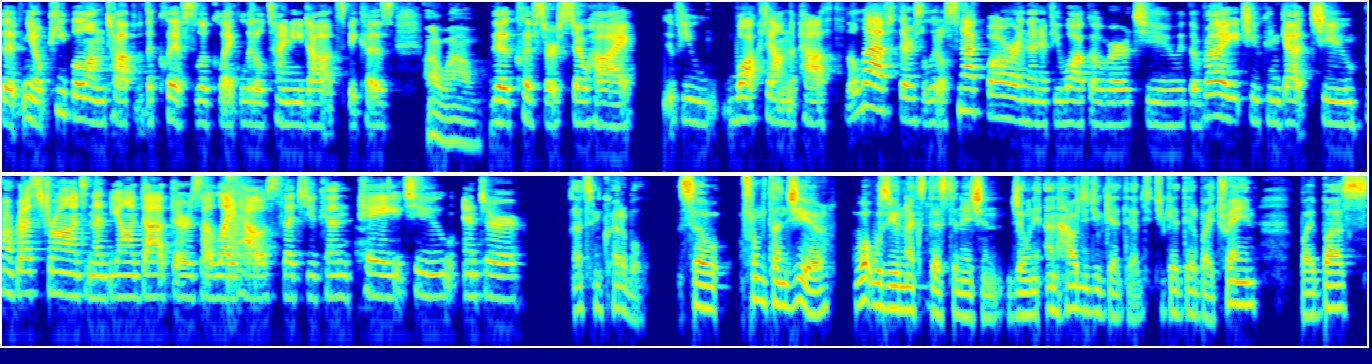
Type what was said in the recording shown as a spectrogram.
the you know people on top of the cliffs look like little tiny dots because oh wow the cliffs are so high if you walk down the path to the left, there's a little snack bar. And then if you walk over to the right, you can get to a restaurant. And then beyond that, there's a lighthouse that you can pay to enter. That's incredible. So from Tangier, what was your next destination, Joni? And how did you get there? Did you get there by train, by bus,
